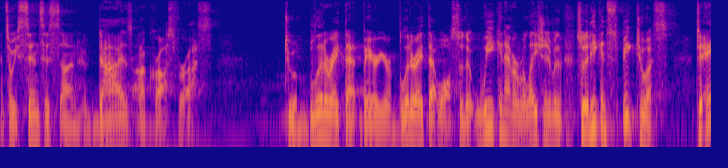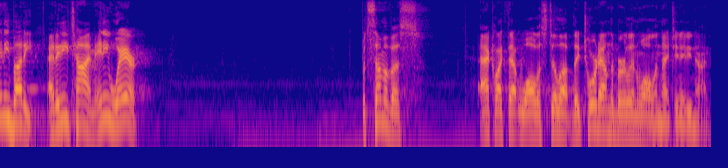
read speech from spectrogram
And so He sends His Son who dies on a cross for us to obliterate that barrier, obliterate that wall, so that we can have a relationship with Him, so that He can speak to us, to anybody, at any time, anywhere. But some of us act like that wall is still up. They tore down the Berlin Wall in 1989.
